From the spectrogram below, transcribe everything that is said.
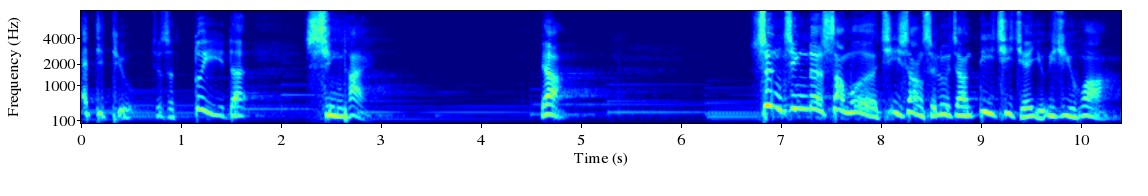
attitude，就是对的心态。呀。圣经的萨姆尔记上十六章第七节有一句话，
